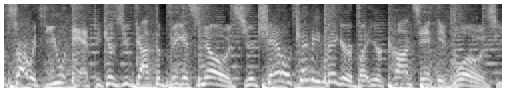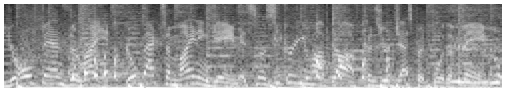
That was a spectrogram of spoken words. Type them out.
Let's start with you, Ant, because you've got the biggest nose. Your channel could be bigger, but your content, it blows. Your old fans, they're right. Go back to mining game. It's no secret you hopped off because you're desperate for the fame.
